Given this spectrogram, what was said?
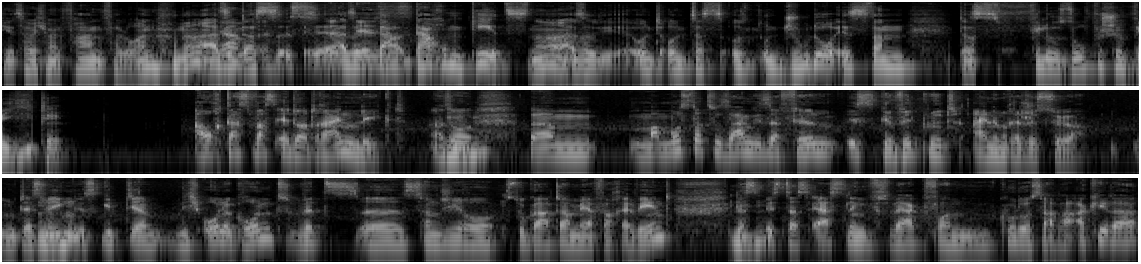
jetzt habe ich meinen Faden verloren. Ne? Also ja, das, ist, äh, also da, darum geht's. Ne? Also und und das und, und Judo ist dann das philosophische Vehikel. Auch das, was er dort reinlegt. Also mhm. ähm, man muss dazu sagen, dieser Film ist gewidmet einem Regisseur. Und deswegen, mhm. es gibt ja nicht ohne Grund, wird äh, Sanjiro Sugata mehrfach erwähnt. Das mhm. ist das Erstlingswerk von Kurosawa Akira,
